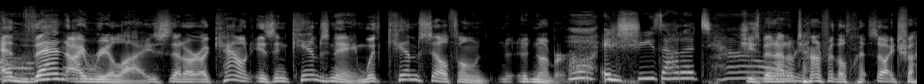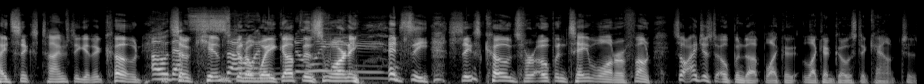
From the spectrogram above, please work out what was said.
And Oh, then I realized that our account is in Kim's name with Kim's cell phone n- n- number. and she's out of town. She's been out of town for the last, so I tried six times to get a code. Oh, that's so Kim's so gonna wake up this morning and see six codes for Open Table on her phone. So I just opened up like a like a ghost account to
